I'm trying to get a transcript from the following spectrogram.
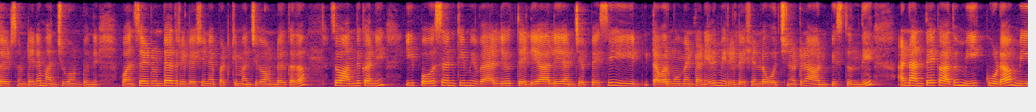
సైడ్స్ ఉంటేనే మంచిగా ఉంటుంది. వన్ సైడ్ ఉంటే అది రిలేషన్ ఎప్పటికీ మంచిగా ఉండదు కదా. సో అందుకని ఈ పర్సన్కి మీ వాల్యూ తెలియాలి అని చెప్పేసి ఈ టవర్ మూమెంట్ అనేది మీ రిలేషన్లో వచ్చినట్టు నాకు అనిపిస్తుంది. అండ్ అంతేకాదు మీకు కూడా మీ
